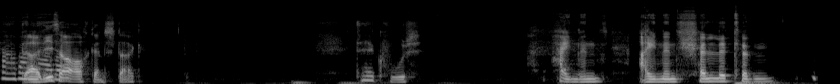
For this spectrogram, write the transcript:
Ja, die ist auch ganz stark. Der Kusch. Einen, einen Skeleton.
